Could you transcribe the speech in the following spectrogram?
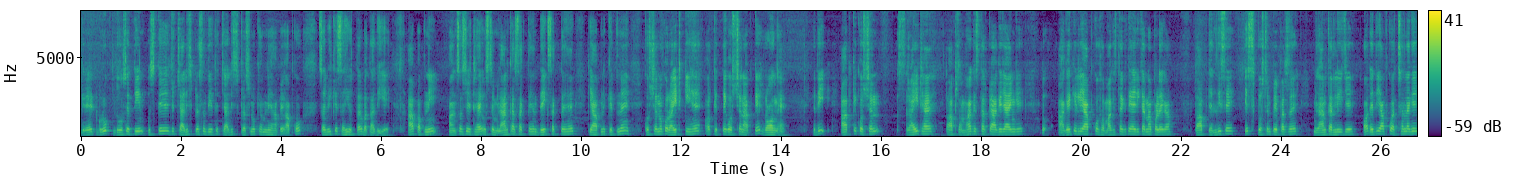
ग्रेड ग्रुप दो से तीन, उसके जो चालीस प्रश्न दिए थे, चालीस प्रश्नों के हमने यहाँ पे आपको सभी के सही उत्तर बता दिए। आप अपनी आंसर शीट है, उससे मिलान कर सकते हैं, देख सकते हैं कि आपने कितने क्वेश्चनों को राइट किए हैं और कितने क्वेश्चन आपके रॉन्ग हैं। यदि आपके क्वेश्चन राइट है तो आप संभाग स्तर पर आगे जाएँगे तो आगे के लिए आपको संभाग स्तर की तैयारी करना पड़ेगा। तो आप जल्दी से इस क्वेश्चन पेपर से मिलान कर लीजिए और यदि आपको अच्छा लगे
